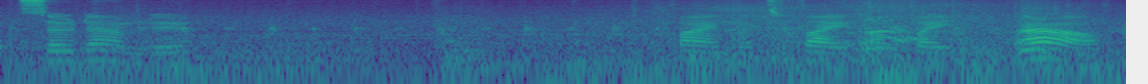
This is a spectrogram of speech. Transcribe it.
That's so dumb, dude. Fine, let's fight. I'll fight. Ow!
